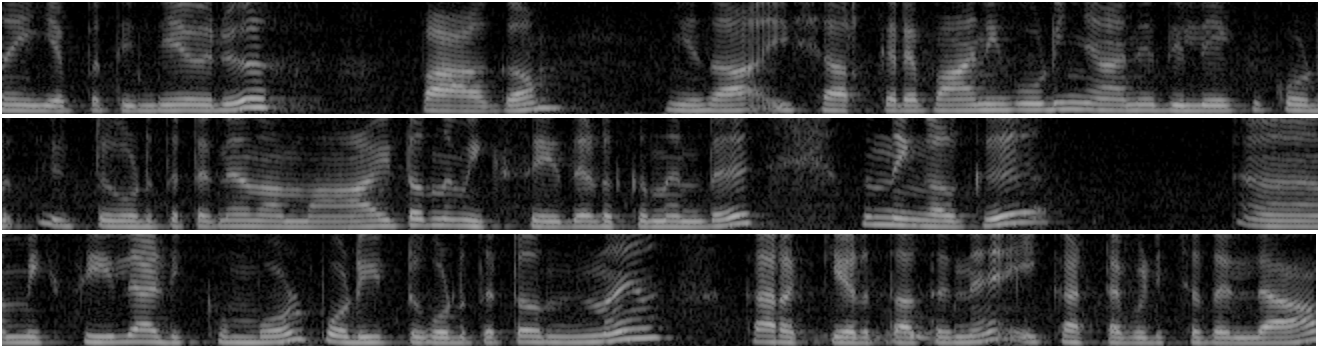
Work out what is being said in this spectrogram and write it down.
നെയ്യപ്പത്തിന്റെ ഒരു പാകം. ഇതാ ഈ ശർക്കര പാനി കൂടി ഞാൻ ഇതിലേക്ക് കൊടു ഇട്ട് കൊടുത്തിട്ട് തന്നെ നന്നായിട്ടൊന്ന് മിക്സ് ചെയ്തെടുക്കുന്നുണ്ട്. നിങ്ങൾക്ക് മിക്സിയിൽ അടിക്കുമ്പോൾ പൊടി ഇട്ട് കൊടുത്തിട്ട് ഒന്ന് കറക്കിയെടുത്താൽ തന്നെ ഈ കട്ട പിടിച്ചതെല്ലാം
